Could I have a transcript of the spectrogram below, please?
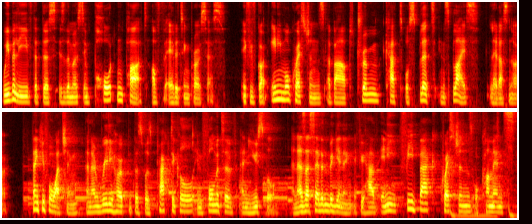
We believe that this is the most important part of the editing process. If you've got any more questions about trim, cut or split in Splice, let us know. Thank you for watching and I really hope that this was practical, informative and useful. And as I said in the beginning, if you have any feedback, questions or comments,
